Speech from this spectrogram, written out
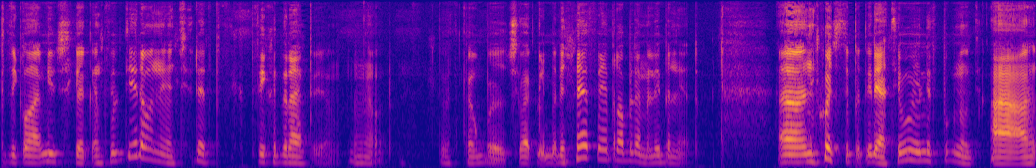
психологическое консультирование, через псих, психотерапию. Вот. То есть, как бы человек либо решает свои проблемы, либо нет э, не хочется потерять его или спугнуть. А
